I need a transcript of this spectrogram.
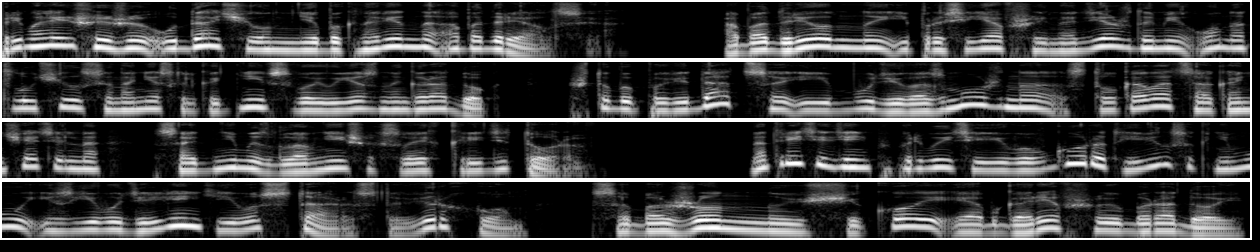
При малейшей же удаче он необыкновенно ободрялся. Ободренный и просиявший надеждами, он отлучился на несколько дней в свой уездный городок, чтобы повидаться и, будь возможно, столковаться окончательно с одним из главнейших своих кредиторов. На третий день по прибытии его в город явился к нему из его деревеньки его староста, верхом, с обожженную щекой и обгоревшую бородой,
